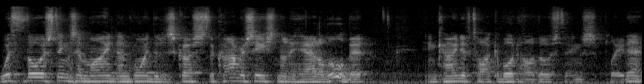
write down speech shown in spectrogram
with those things in mind, I'm going to discuss the conversation that I had a little bit and kind of talk about how those things played in.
